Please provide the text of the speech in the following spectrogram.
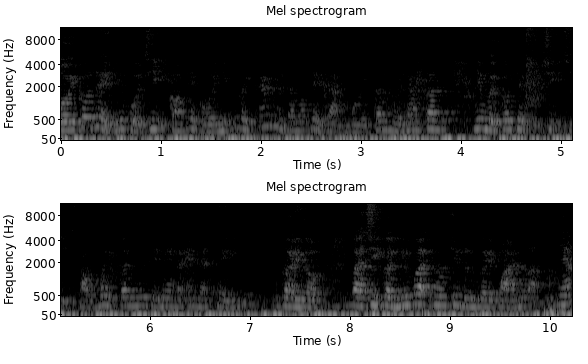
với cơ thể như của chị có thể với những người khác người ta có thể giảm 10 cân 15 cân nhưng với cơ thể của chị chỉ 6 7 cân như thế này là em đã thấy gầy rồi. Và chỉ cần như vậy thôi chứ đừng gầy quá nữa nhé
